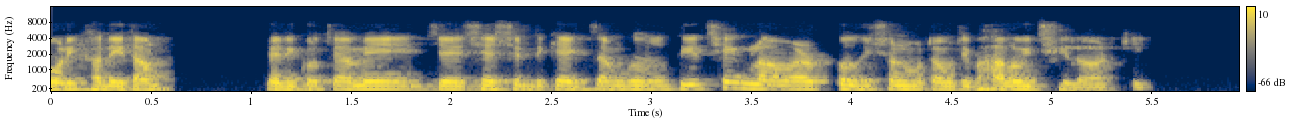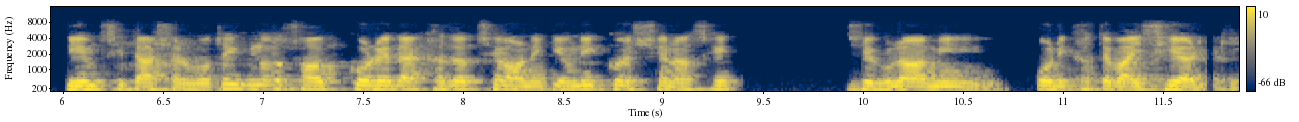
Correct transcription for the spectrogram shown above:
পরীক্ষা দিতাম। মেডিকোতে আমি যে শেষের দিকে এক্সামগুলো দিয়েছি, এগুলো আমার পজিশন মোটামুটি ভালোই ছিল আর কি। ডিএমসি তে আসার মতো, এগুলো সলভ করে দেখা যাচ্ছে অনেক ইউনিক কোয়েশ্চেন আছে। যেগুলো আমি পরীক্ষাতে পাইছি আর কি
